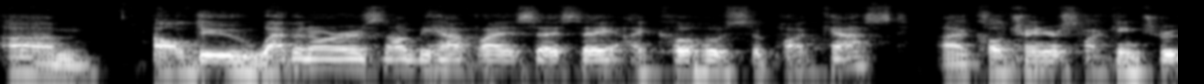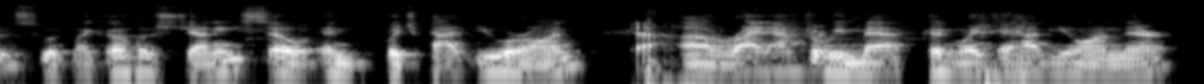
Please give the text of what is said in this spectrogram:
Um, I'll do webinars on behalf of ISSA. I co-host a podcast uh, called Trainers Talking Truths with my co-host Jenny. So, in which Pat, you were on yeah. uh, right after we met. Couldn't wait to have you on there.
